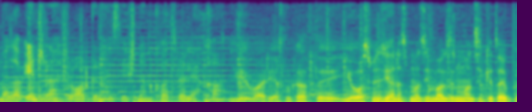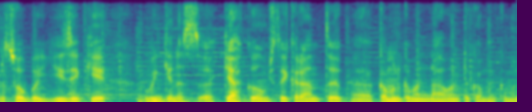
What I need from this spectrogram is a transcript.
مطلب اِنٹَرنیشنَل آرگنایزیشنَن خٲطرٕ لیکھان یہِ گٔے واریاہ اَصٕل کَتھ تہٕ یہِ اوس مےٚ ذہنَس منٛز یہِ مغزَن منٛز کہِ تۄہہِ پِرٛژھو بہٕ یہِ زِ کہِ وٕنکیٚنَس کیٛاہ کٲم چھُو تُہۍ کَران تہٕ کٕمَن کٕمَن ناوَن تہٕ کٕمَن کٕمَن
